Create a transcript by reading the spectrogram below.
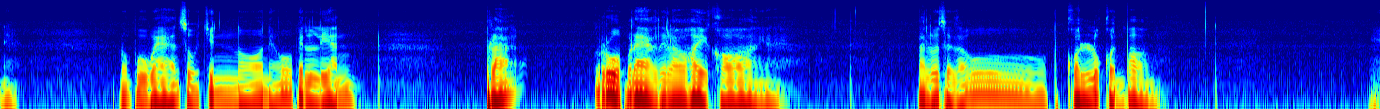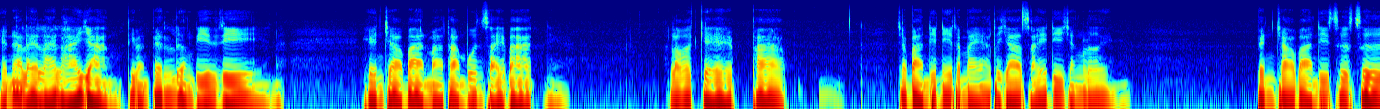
เนี่ยหลวงปู่แหวนสุจินโนเนี่ยโอ้เป็นเหรียญพระรูปแรกที่เราห้อยคออย่างเงี้ยมันรู้สึกว่าโอ้ขนลุกขนพอง เห็นอะไรหลาย ๆ อย่างที่มันเป็นเรื่องดีๆนะเห็นชาวบ้านมาทำบุญใส่บาตรเนี่ย เราก็เก็บภาพชาวบ้านที่นี่ทำไมอัธยาศัยดีจังเลย เป็นชาวบ้านที่ซื่อ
